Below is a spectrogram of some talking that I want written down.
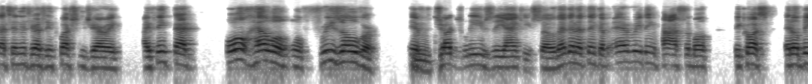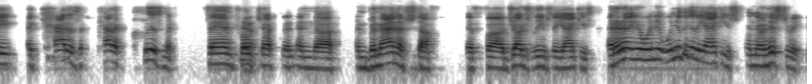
that's an interesting question, Jerry. I think that all hell will, will freeze over if Judge leaves the Yankees. So they're going to think of everything possible because it'll be a catas- cataclysmic fan protest and and, uh, and banana stuff if uh, Judge leaves the Yankees. And you know, when you when you think of the Yankees in their history,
